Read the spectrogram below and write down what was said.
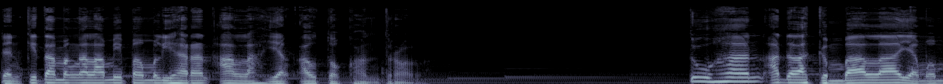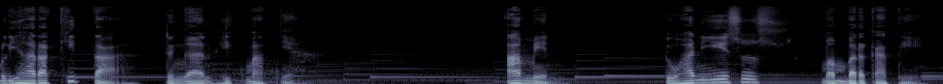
dan kita mengalami pemeliharaan Allah yang autokontrol. Tuhan adalah gembala yang memelihara kita dengan hikmatnya. Amin. Tuhan Yesus memberkati.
